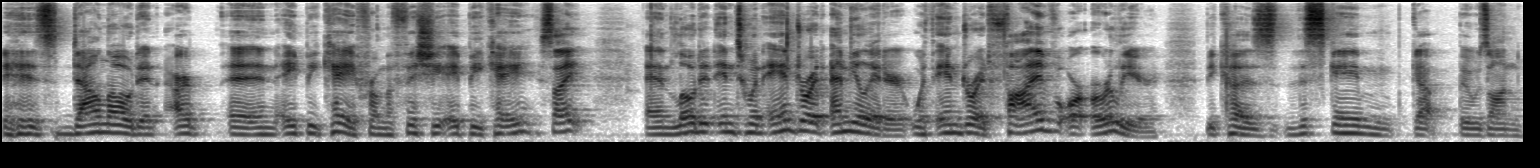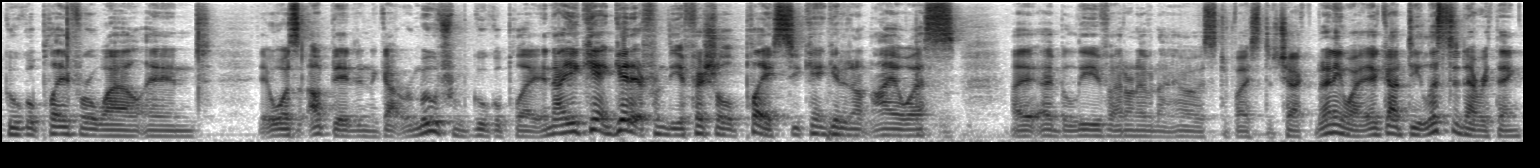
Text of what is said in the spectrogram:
is download an, an APK from a fishy APK site and load it into an Android emulator with Android 5 or earlier because this game got it was on Google Play for a while and it wasn't updated and it got removed from Google Play. And now you can't get it from the official place. You can't get it on iOS, I, I believe. I don't have an iOS device to check. But anyway, it got delisted and everything.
